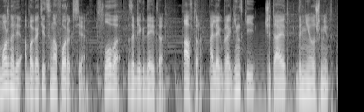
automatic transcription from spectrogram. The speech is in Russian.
Можно ли обогатиться на Форексе? Слово «The Big Data». Автор Олег Брагинский читает Даниил Шмидт.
